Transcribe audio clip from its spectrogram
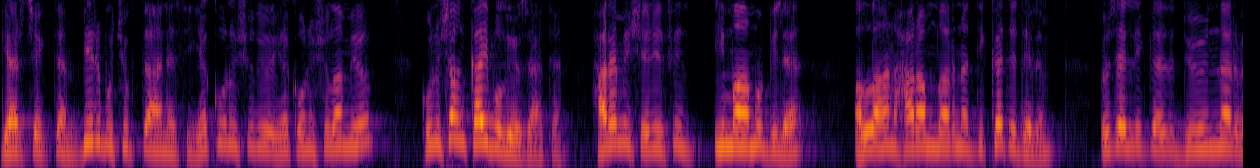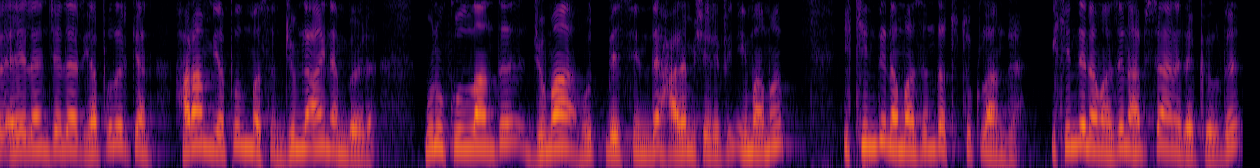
gerçekten bir buçuk tanesi ya konuşuluyor ya konuşulamıyor. Konuşan kayboluyor zaten. Harem-i Şerif'in imamı bile Allah'ın haramlarına dikkat edelim. Özellikle de düğünler ve eğlenceler yapılırken haram yapılmasın. Cümle aynen böyle. Bunu kullandı. Cuma hutbesinde Harem-i Şerif'in imamı ikindi namazında tutuklandı. İkindi namazını hapishanede kıldı.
